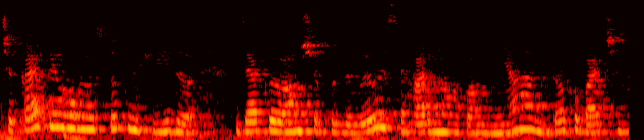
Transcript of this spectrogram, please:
Чекайте його в наступних відео. Дякую вам, що подивилися. Гарного вам дня. До побачення.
